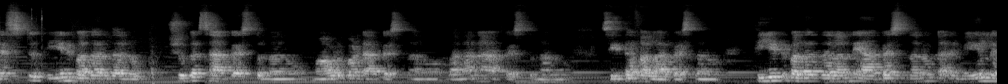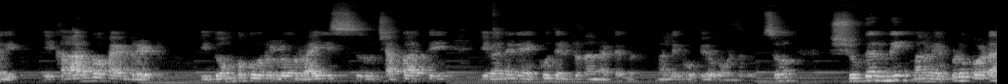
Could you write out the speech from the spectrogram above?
జస్ట్ తీయని పదార్థాలు షుగర్స్ ఆపేస్తున్నాను మామిడి పండు ఆపేస్తున్నాను బనానా ఆపేస్తున్నాను సీతాఫలం ఆపేస్తున్నాను. తీయటి పదార్థాలన్నీ ఆపేస్తున్నాను కానీ మిగిలినవి ఈ కార్బోహైడ్రేట్ ఈ దుంపకూరలు రైస్ చపాతి ఇవన్నీ నేను ఎక్కువ తింటున్నానంటే మళ్ళీ ఉపయోగం ఉండదు. సో షుగర్ని మనం ఎప్పుడు కూడా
